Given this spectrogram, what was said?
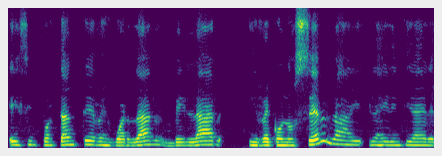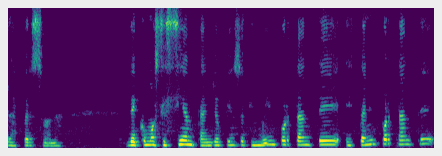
es importante resguardar, velar y reconocer las identidades de las personas, de cómo se sientan. Yo pienso que es muy importante, es tan importante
